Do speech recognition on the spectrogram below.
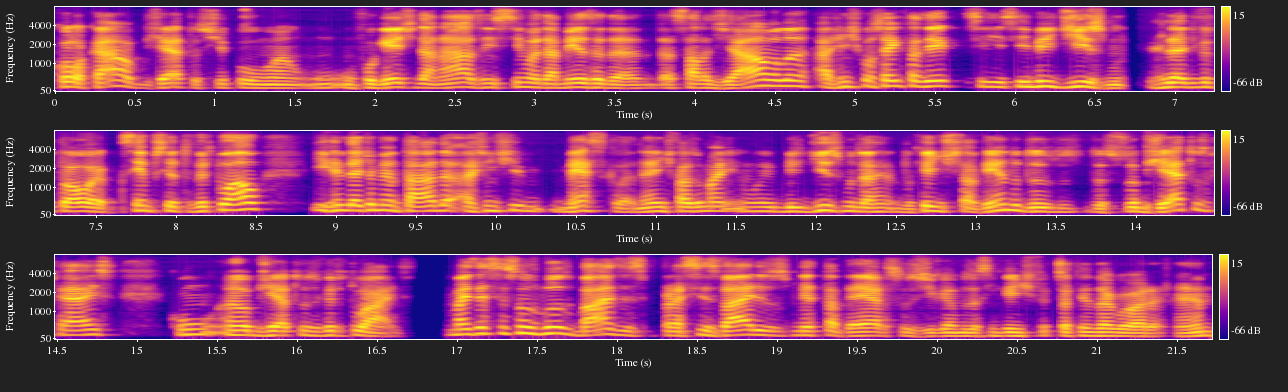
colocar objetos tipo uma, um, um, foguete da NASA em cima da mesa da, da sala de aula. A gente consegue fazer esse, esse hibridismo. Realidade virtual é 100% virtual e realidade aumentada a gente mescla, né? A gente faz uma, um hibridismo da, do que a gente está vendo, dos, dos objetos reais com uh, objetos virtuais. Mas essas são as duas bases para esses vários metaversos, digamos assim, que a gente está tendo agora. Né?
